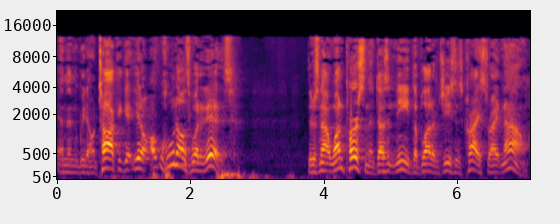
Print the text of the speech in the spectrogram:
and then we don't talk again. You know, who knows what it is? There's not one person that doesn't need the blood of Jesus Christ right now.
